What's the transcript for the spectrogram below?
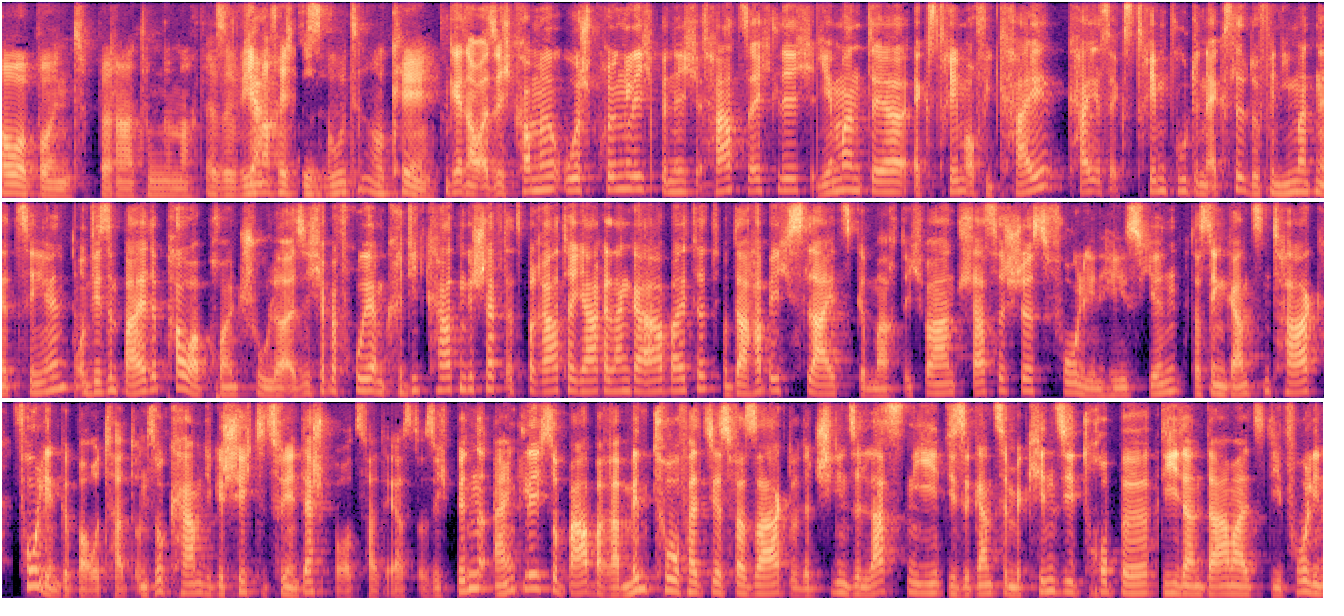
PowerPoint-Beratung gemacht. Also wie ja. mache ich das gut? Okay. Genau, also ich komme ursprünglich, bin ich tatsächlich jemand, der extrem auch wie Kai. Kai ist extrem gut in Excel, dürfen niemanden erzählen. Und wir sind beide PowerPoint-Schule. Also ich habe früher im Kreditkartengeschäft als Berater jahrelang gearbeitet und da habe ich Slides gemacht. Ich war ein klassisches Folienhäschen, das den ganzen Tag Folien gebaut hat. Und so kam die Geschichte zu den Dashboards halt erst. Also ich bin eigentlich so Barbara Minto, falls ihr es versagt, oder Jean Zelastny, diese ganze McKinsey McKinsey-Truppe, die dann damals die Folien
